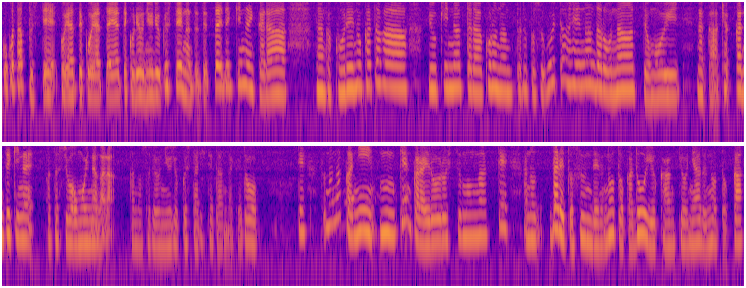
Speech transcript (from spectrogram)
ここタップしてこうやってこうやってやってこれを入力してなんて絶対できないからなんか高齢の方が病気になったらコロナになったらやっぱすごい大変なんだろうなって思いなんか客観的な私は思いながらあのそれを入力したりしてたんだけど。でその中に、うん、県からいろいろ質問があってあの誰と住んでるのとかどういう環境にあるのとか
